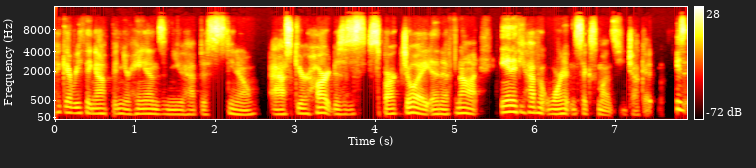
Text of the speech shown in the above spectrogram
pick everything up in your hands, and you have to you know ask your heart, does this spark joy? And if not, and if you haven't worn it in six months, you chuck it. Is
